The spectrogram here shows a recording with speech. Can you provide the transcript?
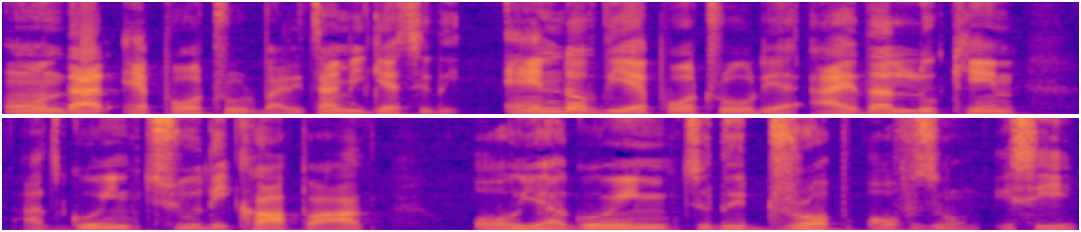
on that airport road, by the time you get to the end of the airport road, you're either looking at going to the car park or you're going to the drop off zone. You see,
